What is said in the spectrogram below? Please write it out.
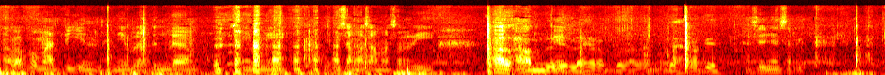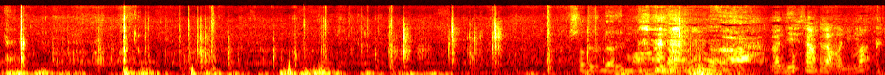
Gak apa-apa matiin ini berat dendam sini jadi sama-sama seri Alhamdulillahirobbilalamin. Dah rapiin. hasilnya seri Seru dari mana? berarti sama-sama dimakan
